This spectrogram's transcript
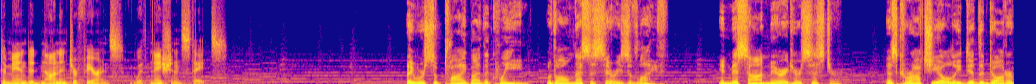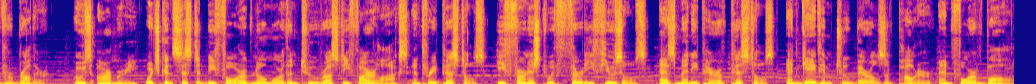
demanded non-interference with nation states. They were supplied by the Queen with all necessaries of life. And Misson married her sister, as Caraccioli did the daughter of her brother, whose armory, which consisted before of no more than two rusty firelocks and three pistols, he furnished with thirty fusils, as many pair of pistols, and gave him two barrels of powder and four of ball.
